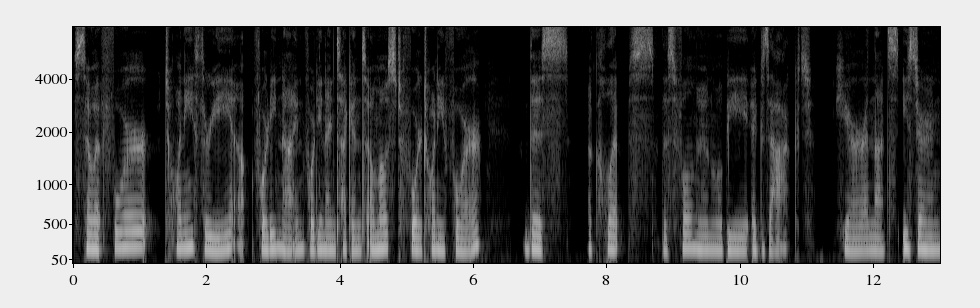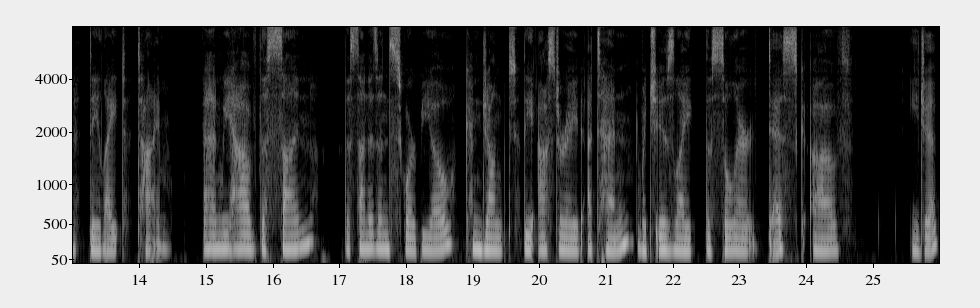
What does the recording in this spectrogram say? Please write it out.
So at 423, 49, 49 seconds, almost 424, this eclipse, this full moon will be exact here, and that's Eastern Daylight Time. And we have the sun the sun is in Scorpio, conjunct the asteroid Aten, which is like the solar disk of Egypt.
